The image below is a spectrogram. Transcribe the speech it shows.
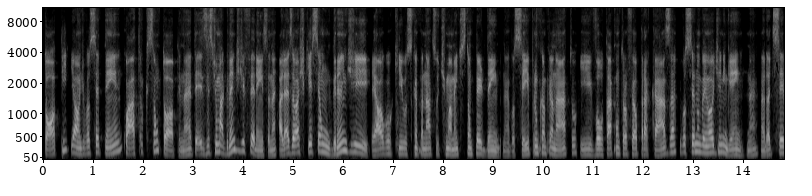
top e onde você tem quatro que são top, né? Existe uma grande diferença, né? Aliás, eu acho que esse é um grande. É algo que os campeonatos ultimamente estão perdendo, né? Você ir para um campeonato e voltar com o troféu para casa e você não ganhou de ninguém, né? Na verdade, você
